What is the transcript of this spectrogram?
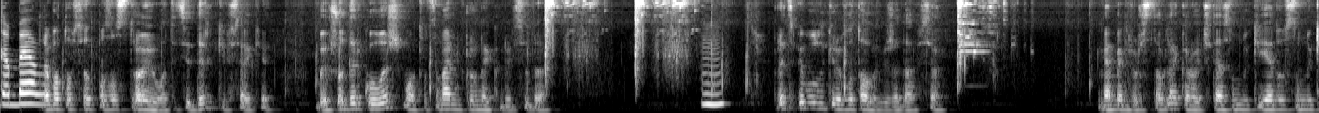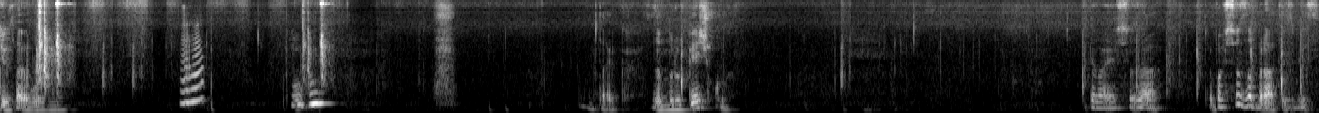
Габела. Треба то все позастроювати, ці дирки всякі. Бо якщо дирку лишимо, то це нам проникне сюди. М. В принципі, бункер готовий вже, да, все. Мебель розставляй, коротше, те сундуки, я до сундуків тебе возьму. Угу. Так, заберу печку. Давай сюди. Треба все забрати звідси.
